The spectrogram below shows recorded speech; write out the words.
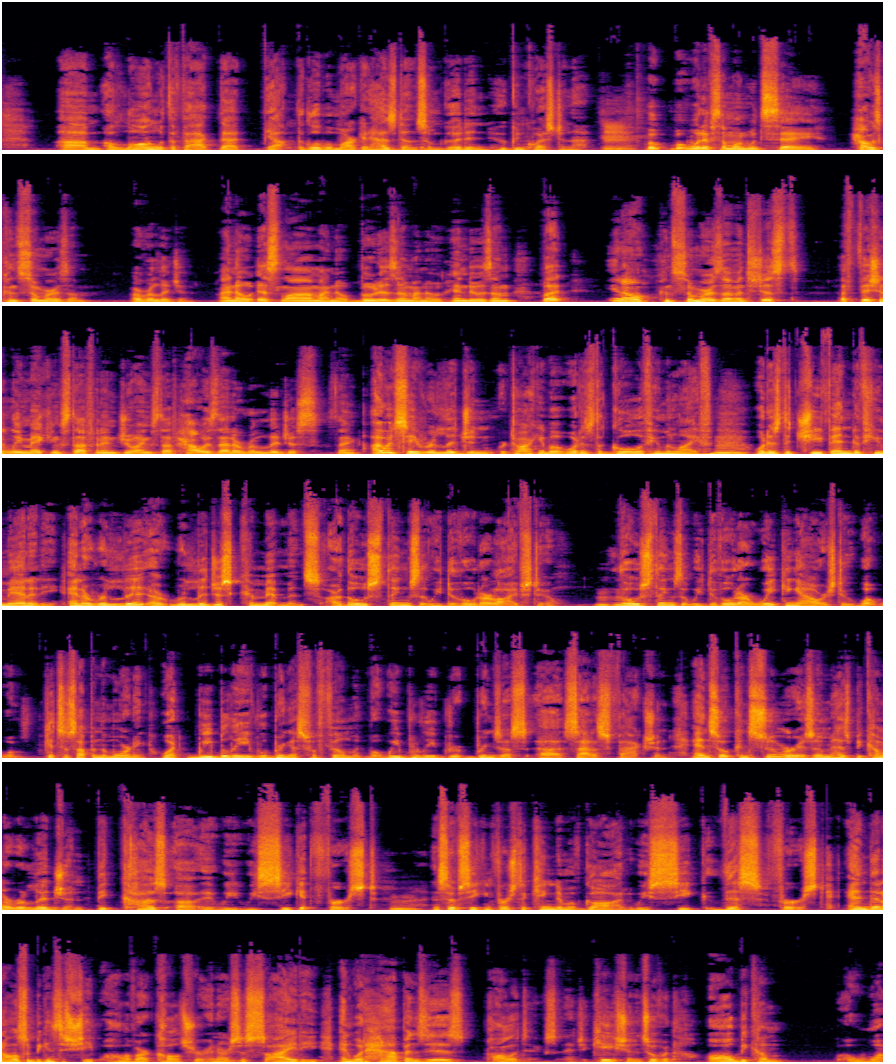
um, along with the fact that yeah, the global market has done some good, and who can question that? Mm. But but what if someone would say, "How is consumerism a religion. I know Islam, I know Buddhism, I know Hinduism, but you know, consumerism, it's just efficiently making stuff and enjoying stuff. How is that a religious thing? I would say religion, we're talking about what is the goal of human life? Mm. What is the chief end of humanity? And a, relig- a religious commitments are those things that we devote our lives to. Mm-hmm. Those things that we devote our waking hours to, what, what gets us up in the morning, what we believe will bring us fulfillment, what we believe gr- brings us uh, satisfaction. And so consumerism has become a religion because uh, we, we seek it first. Mm. Instead of seeking first the kingdom of God, we seek this first. And then also begins to shape all of our culture and our society. And what happens is politics, education, and so forth all become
